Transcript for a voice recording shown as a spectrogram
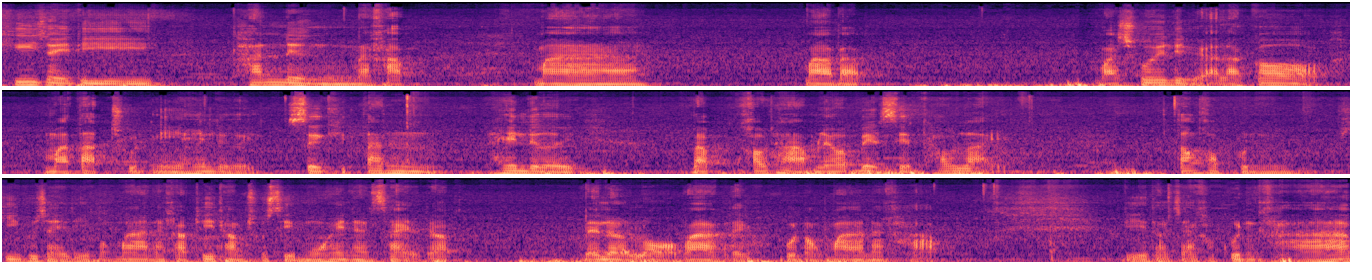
พี่ใจดีท่านหนึ่งนะครับ มามาแบบมาช่วยเหลือแล้วก็ มาตัดชุดนี้ให้เลย ซื้อคิตตันให้เลย แบบเขาถามเลยว่าเบสเสร็จเท่าไหร่ ต้องขอบคุณพี่ผู้ใจดีมากๆนะครับ ที่ทำชุดสีม่วงให้นัทใส่แบบได้หล่อๆมากเลยขอบคุณมากๆนะครับ ดีต่อใจขอบคุณครับ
